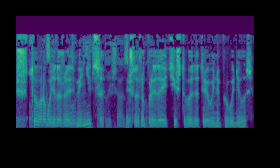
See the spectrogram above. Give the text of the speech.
Что в работе должно измениться, и что должно произойти, чтобы это требование пробудилось.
